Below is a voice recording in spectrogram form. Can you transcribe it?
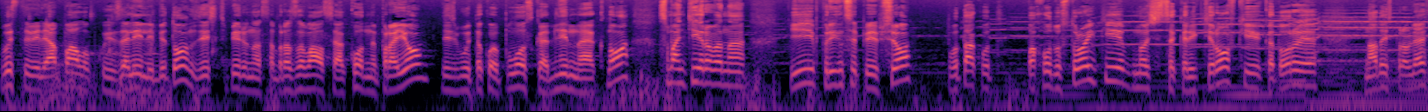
выставили опалубку и залили бетон. Здесь теперь у нас образовался оконный проем. Здесь будет такое плоское длинное окно смонтировано. И, в принципе, все. Вот так вот по ходу стройки вносятся корректировки, которые надо исправлять.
